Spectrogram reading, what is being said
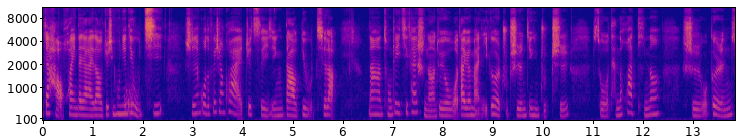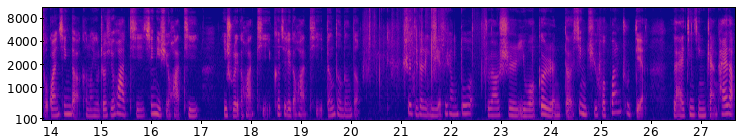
大家好，欢迎大家来到觉醒空间第五期。时间过得非常快，这次已经到第五期了。那从这一期开始呢，就由我大圆满一个主持人进行主持。所谈的话题呢，是我个人所关心的，可能有哲学话题、心理学话题、艺术类的话题、科技类的话题等等等等，涉及的领域也非常多，主要是以我个人的兴趣和关注点来进行展开的。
